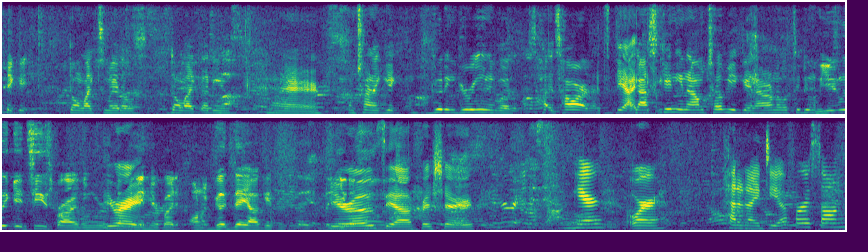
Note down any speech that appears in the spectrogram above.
pick it. Don't like tomatoes. Don't like onions. Okay. I'm trying to get good and green, but it's, it's hard. yeah, I got I- skinny now. I'm chubby again. I don't know what to do. We usually get cheese fries when we're You're coming right. in here, but on a good day, I'll get the, the, the gyro Heroes. Yeah, for sure. here or had an idea for a song?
